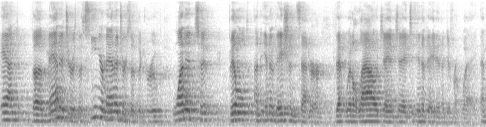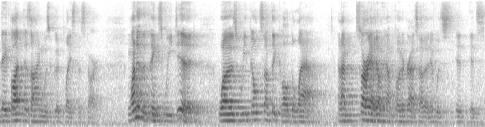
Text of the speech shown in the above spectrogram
and the managers, the senior managers of the group, wanted to build an innovation center that would allow J&J to innovate in a different way. And they thought design was a good place to start. One of the things we did was we built something called the lab. And I'm sorry I don't have photographs of it. It was, it, it's,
